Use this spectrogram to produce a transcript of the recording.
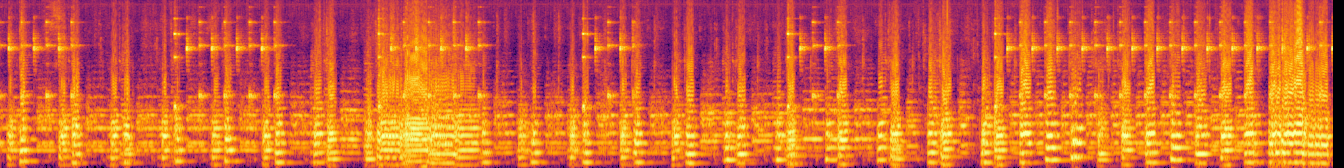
Thank you. Thank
